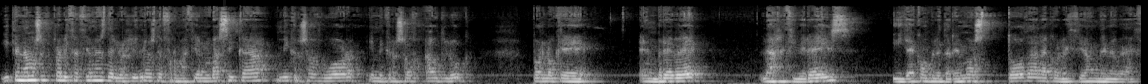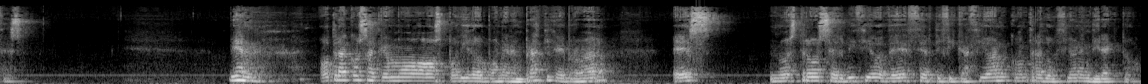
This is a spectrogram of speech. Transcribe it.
y tenemos actualizaciones de los libros de formación básica, Microsoft Word y Microsoft Outlook, por lo que en breve las recibiréis y ya completaremos toda la colección de 9 Access. Bien, otra cosa que hemos podido poner en práctica y probar es nuestro servicio de certificación con traducción en directo.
